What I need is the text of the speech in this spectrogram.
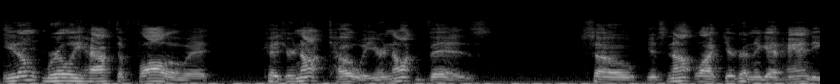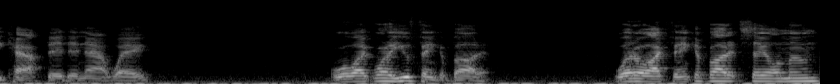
you don't really have to follow it because you're not Toei, you're not Viz so it's not like you're going to get handicapped in that way. Well, like, what do you think about it? What do I think about it, Sailor Moon?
